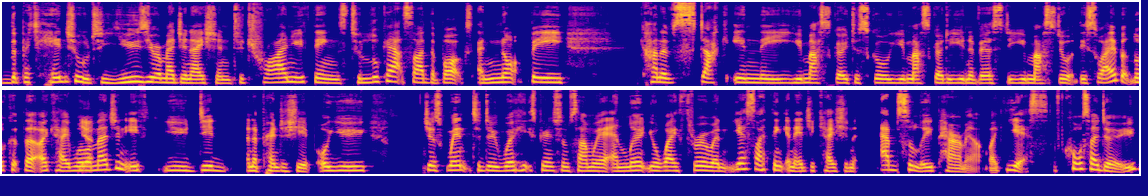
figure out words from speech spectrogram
the potential to use your imagination, to try new things, to look outside the box and not be kind of stuck in the you must go to school, you must go to university, you must do it this way, but look at the okay, well, Yeah. imagine if you did an apprenticeship or you just went to do work experience from somewhere and learnt your way through. And yes, I think an education absolutely paramount. Like, yes, of course I do.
